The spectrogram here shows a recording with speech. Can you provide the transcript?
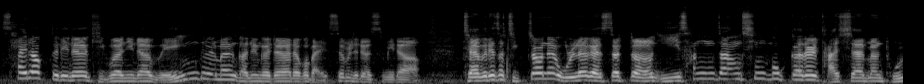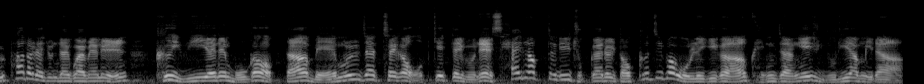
세력들이나 기관이나 외인들만 가능하다라고 말씀을 드렸습니다. 자 그래서 직전에 올라갔었던 이 상장 신고가를 다시 하면 돌파를 해준다고 하면은 그 위에는 뭐가 없다 매물 자체가 없기 때문에 세력들이 주가를 더 끄집어 올리기가 굉장히 유리합니다.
